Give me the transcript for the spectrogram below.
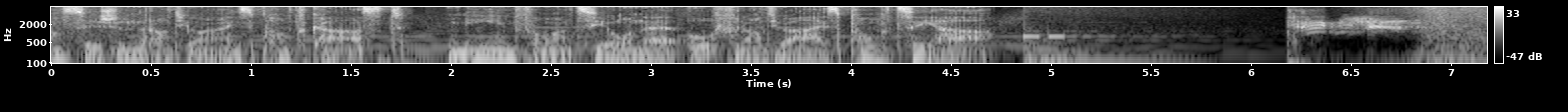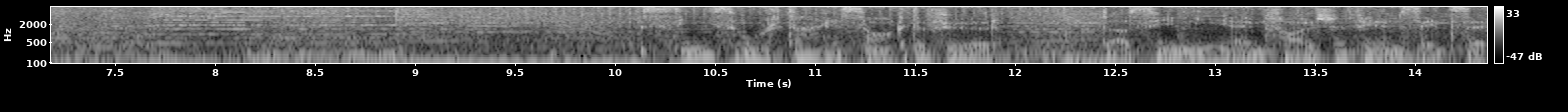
Das ist ein Radio 1 Podcast. Mehr Informationen auf radio1.ch. Sein Urteil sorgt dafür, dass Sie nie im falschen Film sitzen.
